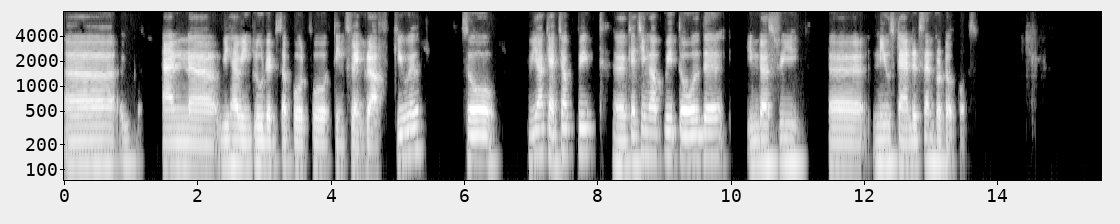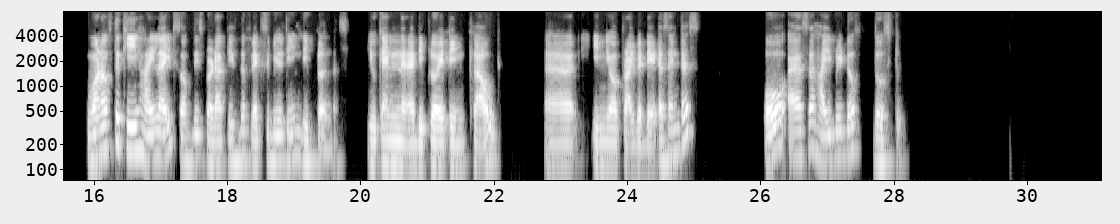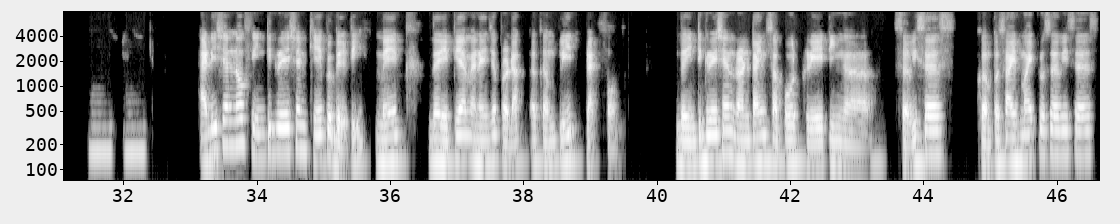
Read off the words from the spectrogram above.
and uh, we have included support for things like GraphQL. So we are catch up with uh, catching up with all the industry new standards and protocols. One of the key highlights of this product is the flexibility in deployments. You can uh, deploy it in cloud, uh, in your private data centers, or as a hybrid of those two. Addition of integration capability make the API Manager product a complete platform. The integration runtime support creating uh, services, composite microservices,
